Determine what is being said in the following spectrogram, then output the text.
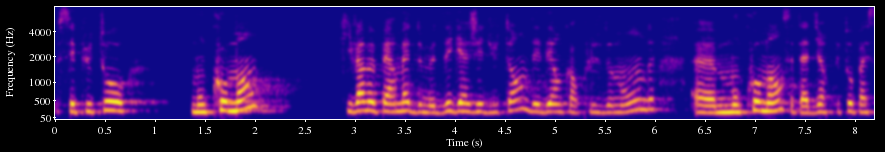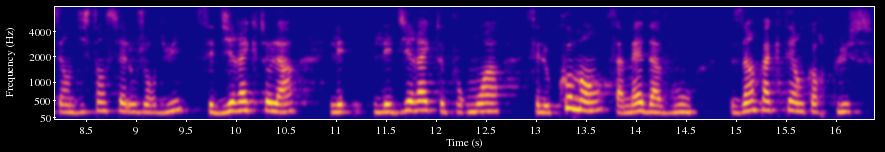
c'est plutôt mon comment qui va me permettre de me dégager du temps, d'aider encore plus de monde. Euh, mon comment, c'est-à-dire plutôt passer en distanciel aujourd'hui, c'est direct là. Les, les directs pour moi, c'est le comment, ça m'aide à vous impacter encore plus.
